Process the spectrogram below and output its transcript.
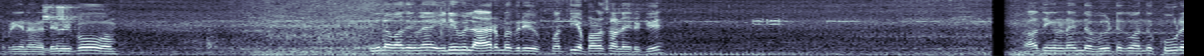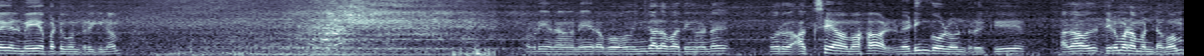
அப்படியே நாங்கள் திரும்பி போவோம். இதில் பார்த்தீங்கன்னா இனிவில் ஆரம்ப பிரிவு மத்திய பாடசாலை இருக்குது பார்த்தீங்கன்னா இந்த வீட்டுக்கு வந்து கூரைகள் மேயப்பட்டு கொண்டிருக்கணும். அப்படியே நாங்கள் நேராக போவோம். இங்கால பார்த்தீங்கன்னா ஒரு அக்ஷயா மஹால் வெட்டிங் கோல் ஒன்று இருக்குது அதாவது திருமண மண்டபம்.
